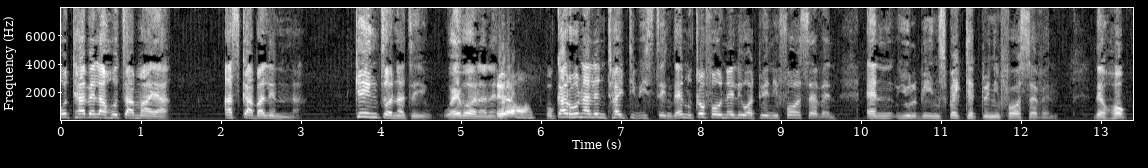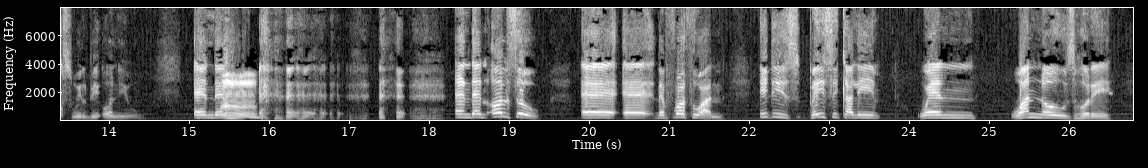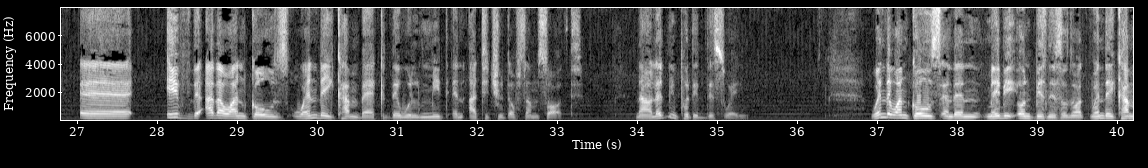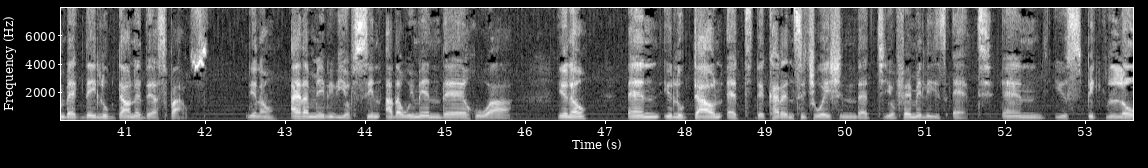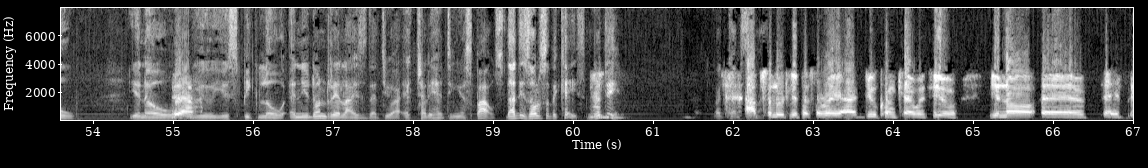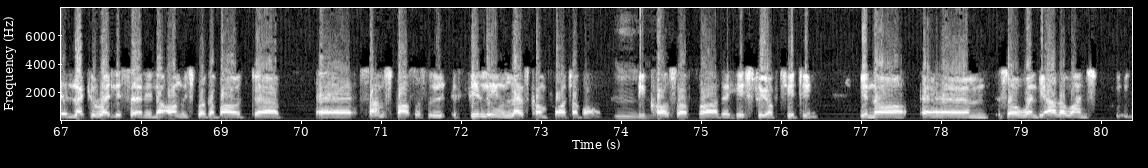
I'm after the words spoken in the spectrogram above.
o thabela go tsamaya a ska ba le nna ke eng tsona tseo? Wa e bona ne? O ka re go na le ntho a tibisitseng then o tlo founeliwa 24/7 and you'll be inspected 24/7 the hawks will be on you. And then and then also uh, uh, the fourth one it is basically when one knows hore uh, if the other one goes when they come back they will meet an attitude of some sort now let me put it this way when the one goes and then maybe on business or not, when they come back, they look down at their spouse. You know, either maybe you've seen other women there who are, you know, and you look down at the current situation that your family is at, and you speak low. You know, Yeah. you you speak low, and you don't realize that you are actually hurting your spouse. That is also the case. Mruti? Mm-hmm. What comes in? Absolutely, Pastor Ray. I do concur with you. You know, uh, uh, like you rightly said, you know, on we spoke about uh, uh, some spouses feeling less comfortable because of uh, the history of cheating. You know, um, so when the other one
